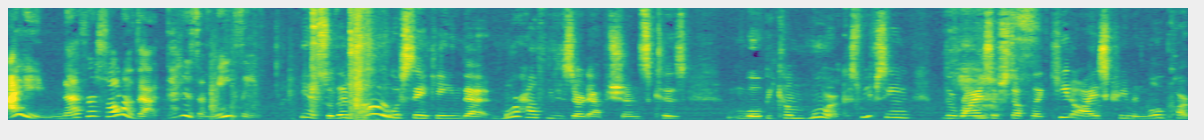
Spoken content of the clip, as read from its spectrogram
I never thought of that. That is amazing. Yeah, so then I was thinking that more healthy dessert options cause, will become more because we've seen the rise of stuff like keto ice cream and low carb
